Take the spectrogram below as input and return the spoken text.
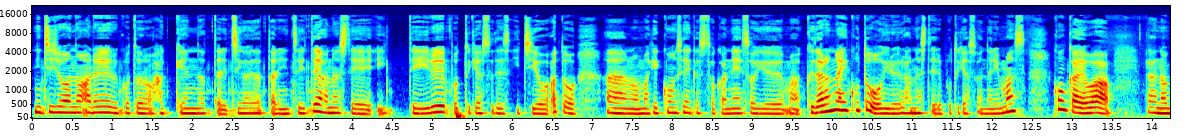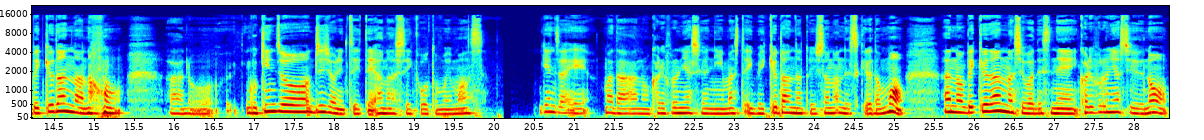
日常のあらゆることの発見だったり違いだったりについて話していっているポッドキャストです。一応。あとあの、まあ、結婚生活とかねそういう、まあ、くだらないことをいろいろ話しているポッドキャストになります。今回はあの別居旦那のあのご近所事情について話していこうと思います。現在まだあのカリフォルニア州にいまして別居旦那と一緒なんですけれどもあの別居旦那氏はですねカリフォルニア州の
